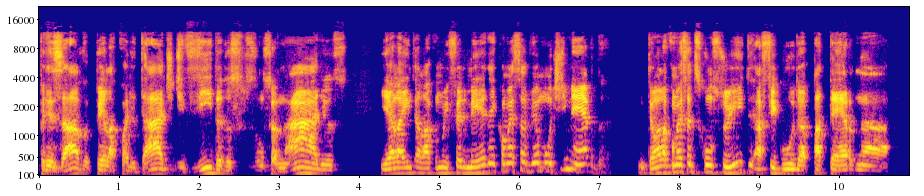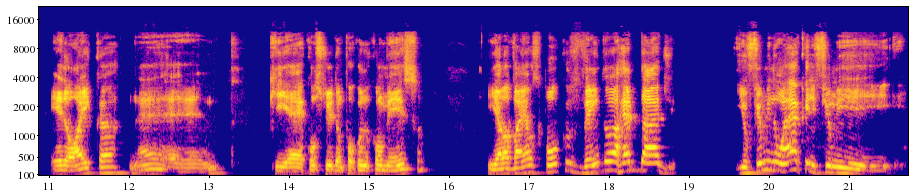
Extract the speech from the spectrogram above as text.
prezava pela qualidade de vida dos funcionários, e ela entra lá como enfermeira e começa a ver um monte de merda. Então ela começa a desconstruir a figura paterna heróica, né, é, que é construída um pouco no começo, e ela vai aos poucos vendo a realidade. E o filme não é aquele filme,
